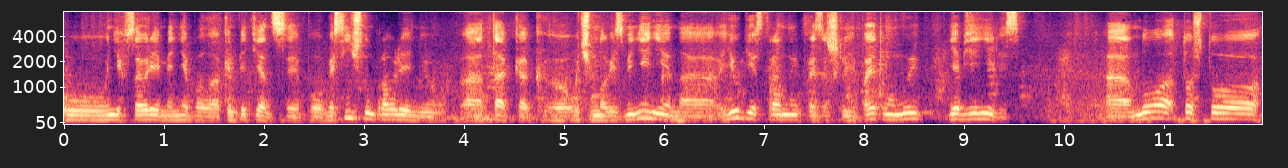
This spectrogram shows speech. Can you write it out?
у них в свое время не было компетенции по гостиничному управлению, а так как э, очень много изменений на юге страны произошли, поэтому мы и объединились. А, но то, что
